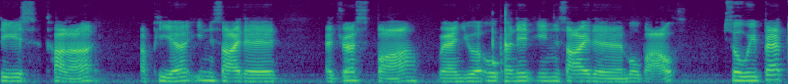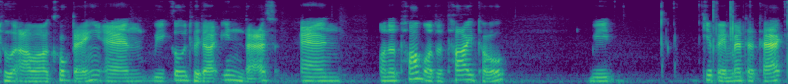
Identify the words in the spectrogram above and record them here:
this color appear inside the address bar when you open it inside the mobile so we back to our coding and we go to the index. And on the top of the title, we give a meta tag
